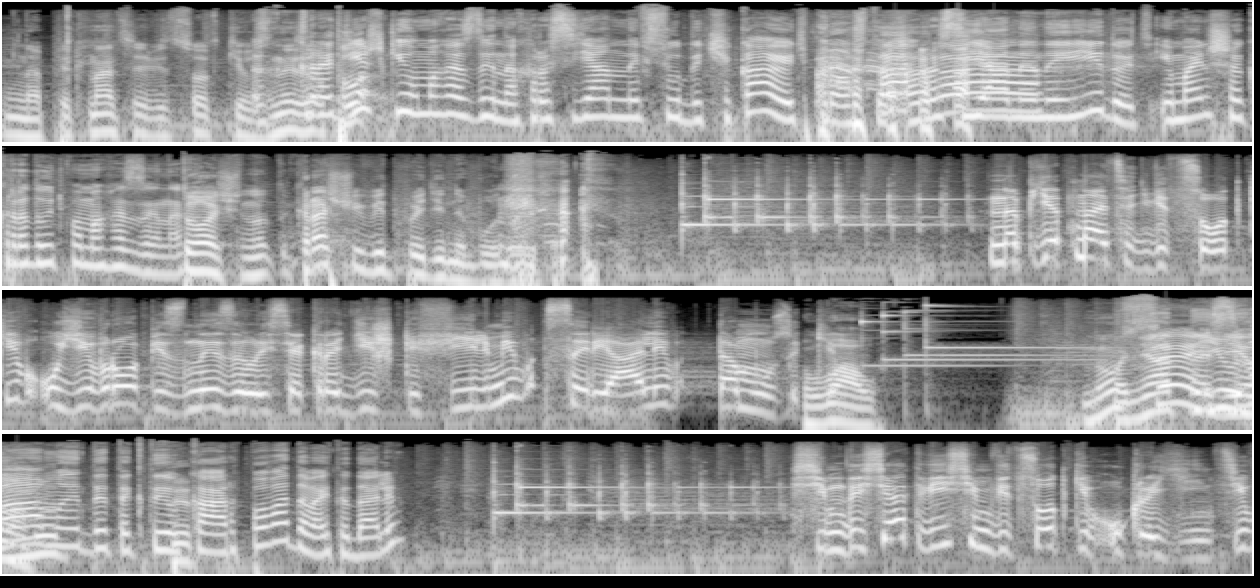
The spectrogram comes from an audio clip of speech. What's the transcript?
На 15% знизили. Крадіжки в магазинах. Росіян не всюди чекають просто. Росіяни не їдуть і менше крадуть по магазинах. Точно, кращої відповіді не буде. на 15% у Європі знизилися крадіжки фільмів, серіалів та музики. Вау. Ну, Понятне все, З діло. Вами детектив ти- Карпова. Давайте далі. 78% українців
